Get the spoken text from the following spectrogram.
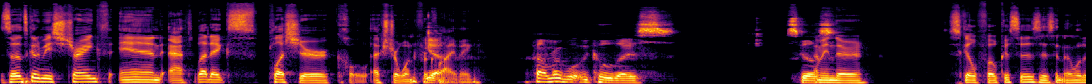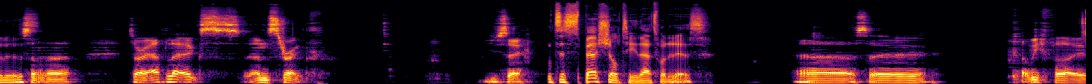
So it's gonna be strength and athletics plus your extra one for Yeah. climbing. I can't remember what we call those skills. I mean, they're skill focuses, isn't that what it is? something like that. Sorry, athletics and strength. You say. It's a specialty. That's what it is. Uh, so that'll be five.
